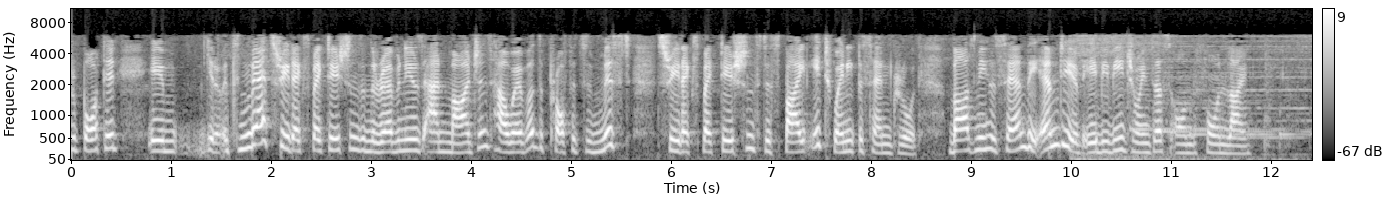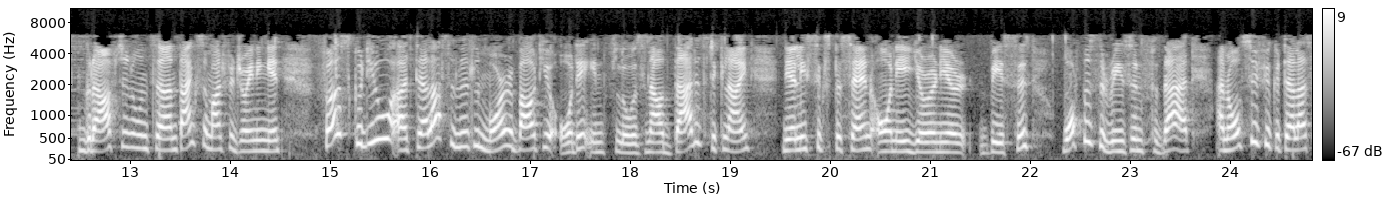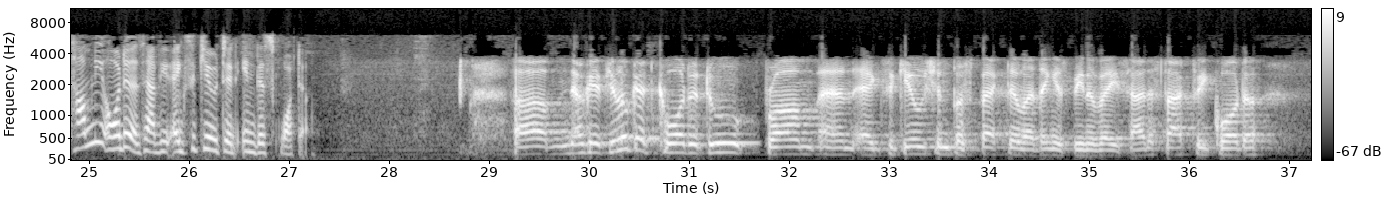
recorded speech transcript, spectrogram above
reported a, you know, it's met street expectations in the revenues and margins. However, the profits have missed street expectations despite a 20% growth. Bazmi Hussain, the MD of ABB, joins us on the phone line. Good afternoon, sir, and thanks so much for joining in. First, could you uh, tell us a little more about your order inflows? Now, that has declined nearly 6% on a year-on-year basis. What was the reason for that? And also, if you could tell us how many orders have you executed in this quarter? Um, okay, if you look at quarter two from an execution perspective, I think it's been a very satisfactory quarter.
